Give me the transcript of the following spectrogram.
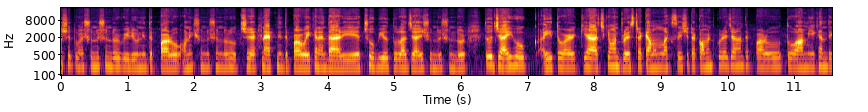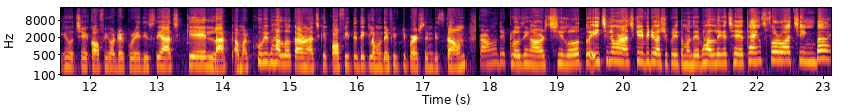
আসে। তোমরা সুন্দর সুন্দর ভিডিও নিতে পারো, অনেক সুন্দর সুন্দর হচ্ছে স্ন্যাপ নিতে পারো। এখানে দাঁড়িয়ে ছবিও তোলা যায় সুন্দর সুন্দর। তো যাই হোক, এই তো আর কি। আজকে আমার ড্রেসটা কেমন লাগছে সেটা কমেন্ট করে জানাতে পারো। তো আমি এখান থেকে হচ্ছে কফি অর্ডার করে দিচ্ছি আজকে লাক আমার খুবই ভালো, কারণ আজকে কফিতে দেখলাম ওদের ফিফটি পার্সেন্ট ডিসকাউন্ট কারণ ওদের ক্লোজিং আওয়ার ছিল, তো এই ছিল আমার আজকের ভিডিও আশা করি তোমাদের ভালো লেগেছে। থ্যাংকস ফর ওয়াচিং বাই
